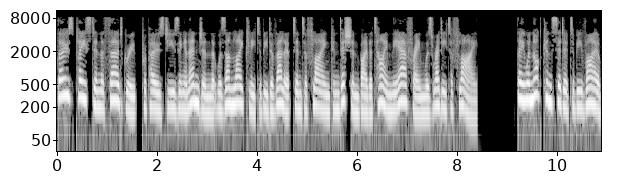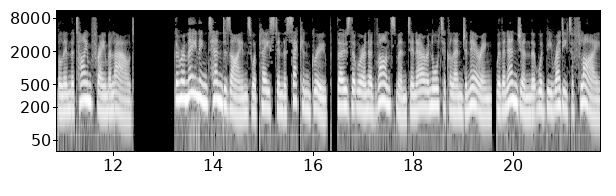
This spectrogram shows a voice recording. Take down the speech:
Those placed in the third group proposed using an engine that was unlikely to be developed into flying condition by the time the airframe was ready to fly. They were not considered to be viable in the time frame allowed. The remaining ten designs were placed in the second group, those that were an advancement in aeronautical engineering, with an engine that would be ready to fly,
